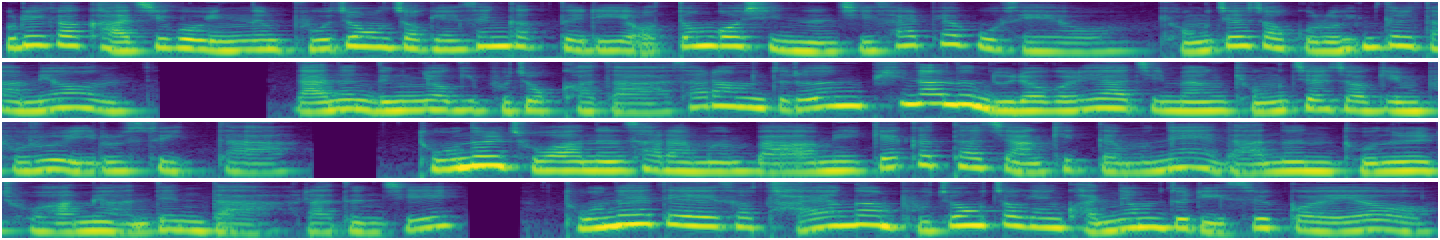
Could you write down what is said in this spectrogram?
우리가 가지고 있는 부정적인 생각들이 어떤 것이 있는지 살펴보세요. 경제적으로 힘들다면 나는 능력이 부족하다. 사람들은 피나는 노력을 해야지만 경제적인 부를 이룰 수 있다. 돈을 좋아하는 사람은 마음이 깨끗하지 않기 때문에 나는 돈을 좋아하면 안 된다. 라든지 돈에 대해서 다양한 부정적인 관념들이 있을 거예요.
